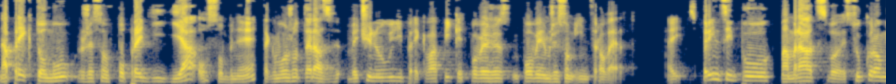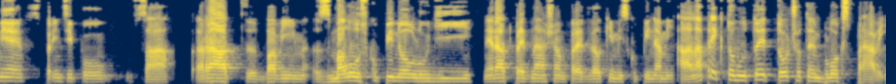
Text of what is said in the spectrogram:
napriek tomu, že som v popredí ja osobne, tak možno teraz väčšinu ľudí prekvapí, keď povie, že, poviem, že som introvert. Hej. Z princípu mám rád svoje súkromie, z princípu sa rád bavím s malou skupinou ľudí, nerád prednášam pred veľkými skupinami, ale napriek tomu to je to, čo ten blog spraví.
